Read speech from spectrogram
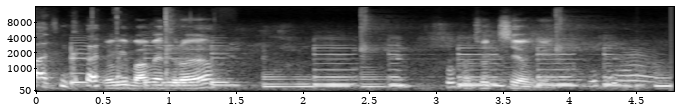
하는 거야? 여기 마음에 들어요? 아, 좋지 여기.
